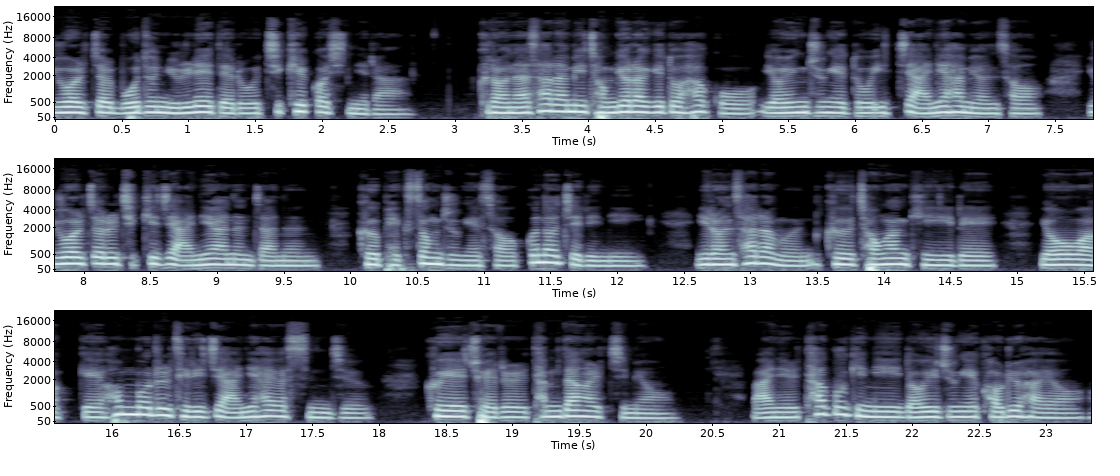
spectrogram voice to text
유월절 모든 율례대로 지킬 것이니라. 그러나 사람이 정결하기도 하고 여행 중에도 잊지 아니하면서 유월절을 지키지 아니하는 자는 그 백성 중에서 끊어지리니 이런 사람은 그 정한 기일에 여호와께 헌물을 드리지 아니하였은즉 그의 죄를 담당할지며 만일 타국인이 너희 중에 거류하여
